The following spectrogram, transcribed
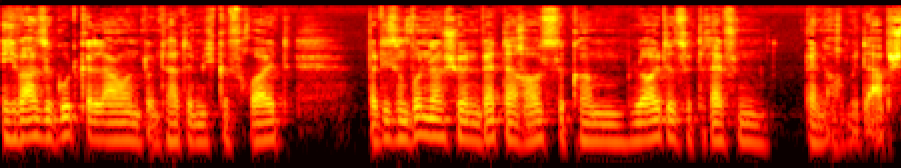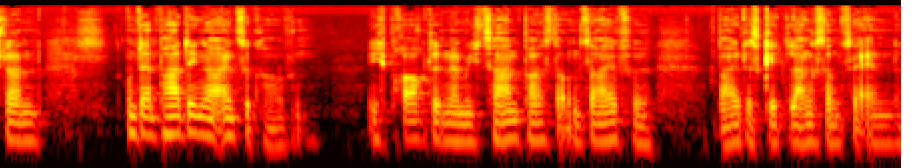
Ich war so gut gelaunt und hatte mich gefreut, bei diesem wunderschönen Wetter rauszukommen, Leute zu treffen, wenn auch mit Abstand, und ein paar Dinge einzukaufen. Ich brauchte nämlich Zahnpasta und Seife, beides geht langsam zu Ende.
